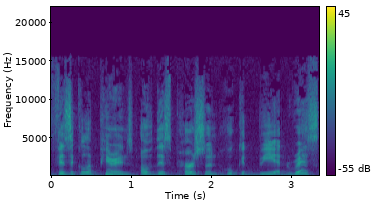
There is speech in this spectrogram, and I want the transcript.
physical appearance of this person who could be at risk.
